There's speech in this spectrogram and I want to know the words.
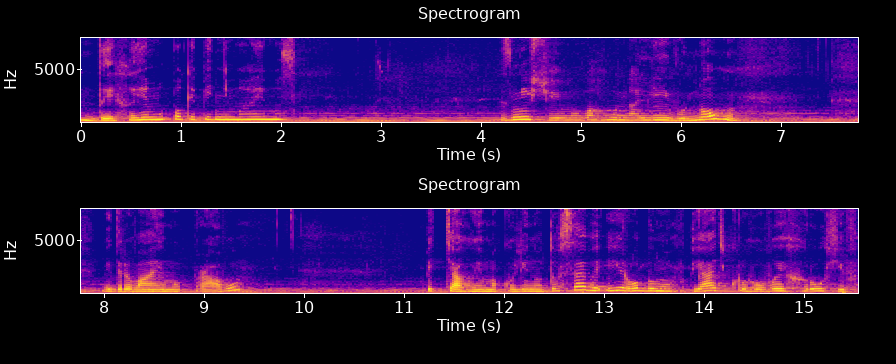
Дихаємо, поки піднімаємось. Зміщуємо вагу на ліву ногу Відриваємо праву, підтягуємо коліно до себе і робимо 5 кругових рухів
